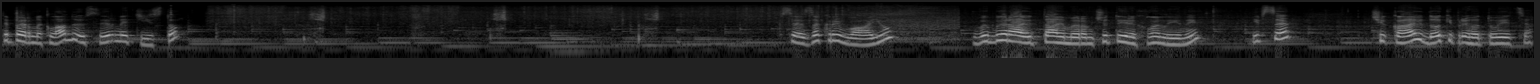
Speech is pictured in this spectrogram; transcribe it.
Тепер накладую сирне тісто. Все закриваю. Вибираю таймером 4 хвилини. І все. Чекаю, доки приготується.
